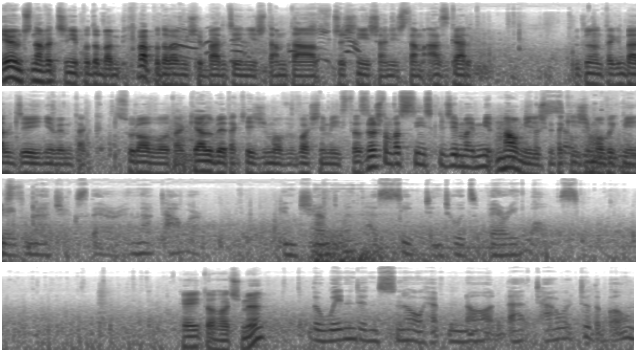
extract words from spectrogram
Nie wiem, czy nawet, czy nie podoba mi... Chyba podoba mi się bardziej niż tamta wcześniejsza, niż sam Asgard. Wygląda tak bardziej, nie wiem, tak surowo, tak... Ja lubię takie zimowe właśnie miejsca. Zresztą w Assassin's Creedzie ma, mi- mało mieliśmy takich zimowych miejsc. Okej, to chodźmy. The wind and snow have gnawed that tower to the bone.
